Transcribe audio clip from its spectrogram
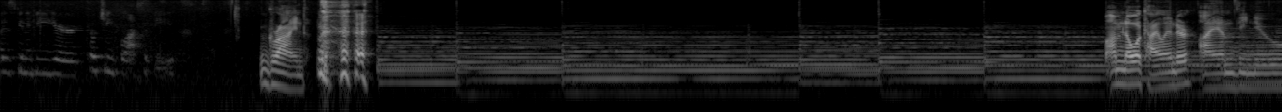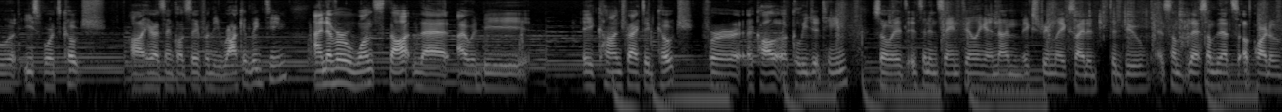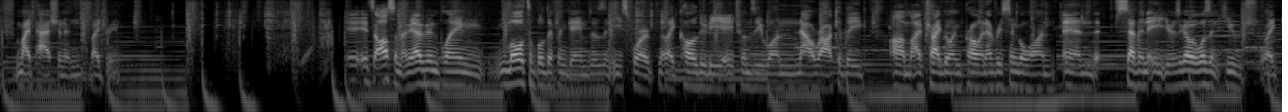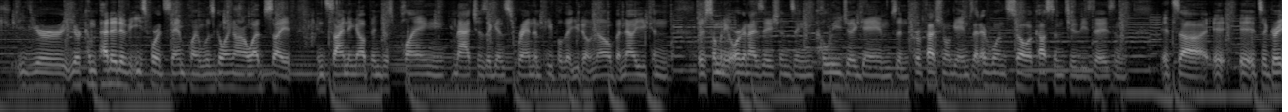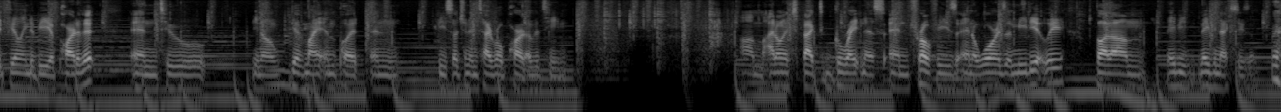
what is going to be your coaching philosophy? Grind. I'm Noah Kylander. I am the new esports coach uh, here at St. Cloud State for the Rocket League team. I never once thought that I would be a contracted coach for a, coll a collegiate team, so it's, it's an insane feeling and I'm extremely excited to do something, something that's a part of my passion and my dream. It's awesome. I mean, I've been playing multiple different games as an esport, like Call of Duty, H1Z1, now Rocket League. Um, I've tried going pro in every single one, and seven, eight years ago, it wasn't huge. Like your your competitive esports standpoint was going on a website and signing up and just playing matches against random people that you don't know. But now you can. There's so many organizations and collegiate games and professional games that everyone's so accustomed to these days, and it's uh, it, it's a great feeling to be a part of it and to, you know, give my input and be such an integral part of a team. Um, I don't expect greatness and trophies and awards immediately, but um, maybe maybe next season.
